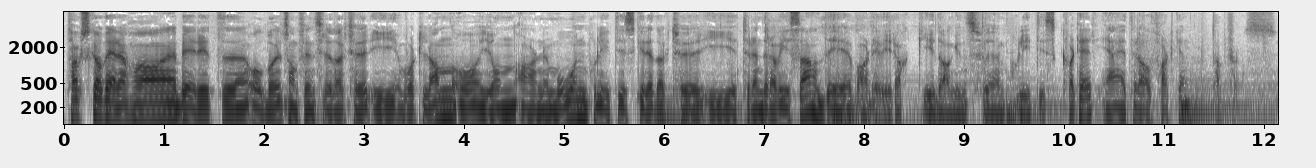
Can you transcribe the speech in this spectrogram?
Takk skal dere ha, Berit Aalborg, samfunnsredaktør i Vårt Land, og John Arne Moen, politisk redaktør i Trønderavisa. Det var det vi rakk i dagens Politisk kvarter. Jeg heter Alf Hartken. Takk for oss.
